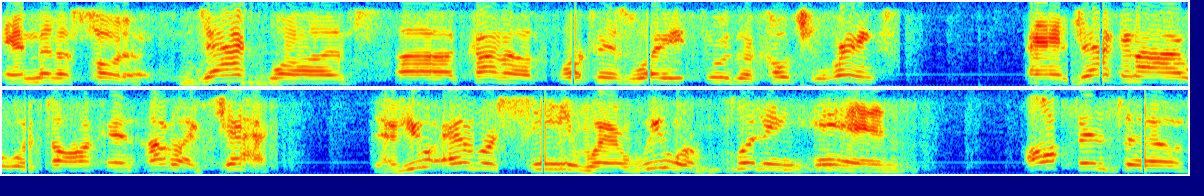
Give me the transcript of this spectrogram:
in Minnesota. Jack was uh, kind of working his way through the coaching ranks, and Jack and I would talk, and I'm like, Jack, have you ever seen where we were putting in offensive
